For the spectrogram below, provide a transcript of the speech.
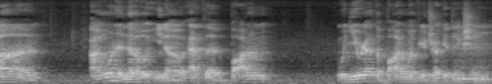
Um, I want to know, you know, at the bottom, when you were at the bottom of your drug addiction,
